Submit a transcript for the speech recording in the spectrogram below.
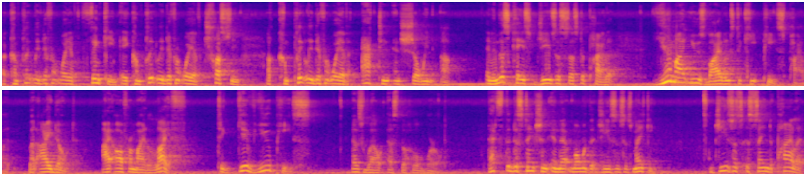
a completely different way of thinking, a completely different way of trusting, a completely different way of acting and showing up. And in this case, Jesus says to Pilate, You might use violence to keep peace, Pilate, but I don't. I offer my life to give you peace as well as the whole world. That's the distinction in that moment that Jesus is making. Jesus is saying to Pilate,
